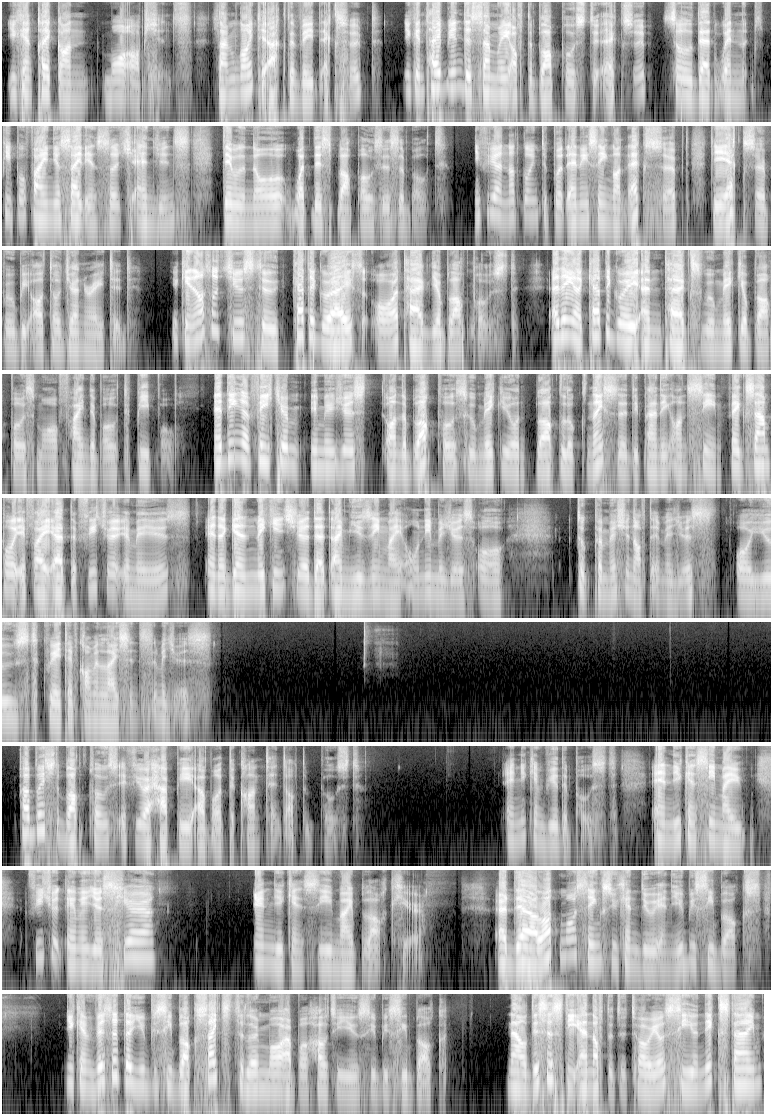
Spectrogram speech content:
you can click on more options. So I'm going to activate excerpt. You can type in the summary of the blog post to excerpt so that when people find your site in search engines, they will know what this blog post is about. If you are not going to put anything on excerpt, the excerpt will be auto-generated. You can also choose to categorize or tag your blog post. Adding a category and tags will make your blog post more findable to people. Adding a feature images on the blog post will make your blog look nicer depending on theme. For example, if I add the feature images, and again making sure that I'm using my own images or took permission of the images, or used Creative Commons license images. Publish the blog post if you are happy about the content of the post. And you can view the post. And you can see my featured images here. And you can see my blog here. And there are a lot more things you can do in UBC Blogs. You can visit the UBC Blog sites to learn more about how to use UBC Blog. Now this is the end of the tutorial. See you next time.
